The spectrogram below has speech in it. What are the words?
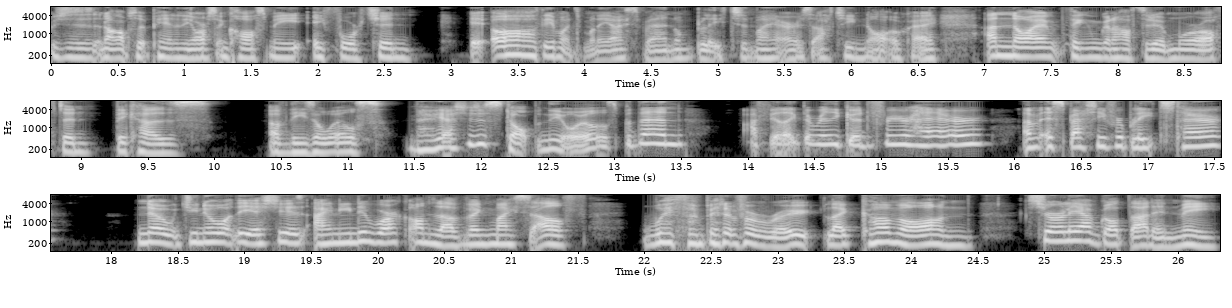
which is an absolute pain in the arse and cost me a fortune. It, oh, the amount of money I spend on bleaching my hair is actually not okay. And now I think I'm going to have to do it more often because of these oils. Maybe I should just stop in the oils, but then I feel like they're really good for your hair, um, especially for bleached hair. No, do you know what the issue is? I need to work on loving myself with a bit of a root. Like, come on. Surely I've got that in me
